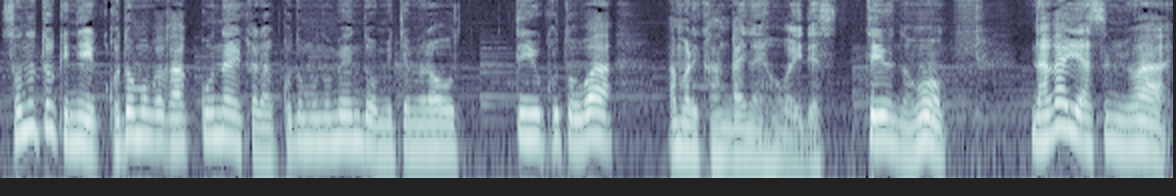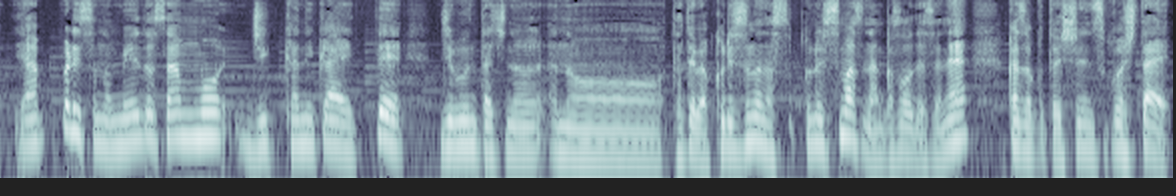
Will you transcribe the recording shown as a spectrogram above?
その時に子供が学校ないから子供の面倒を見てもらおうっていうことはあまり考えない方がいいです。っていうのも、長い休みは、やっぱりそのメイドさんも実家に帰って、自分たちの、あのー、例えばクリスマス、クリスマスなんかそうですよね。家族と一緒に過ごしたい。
